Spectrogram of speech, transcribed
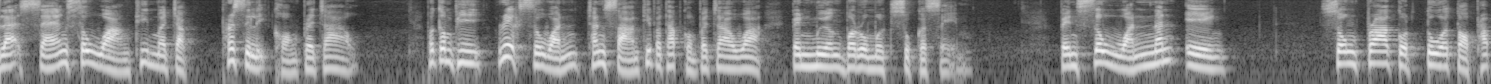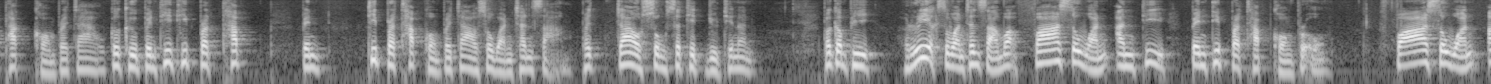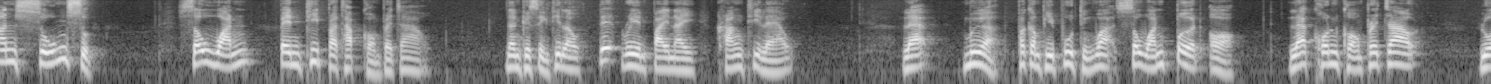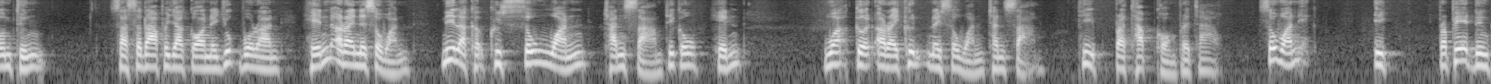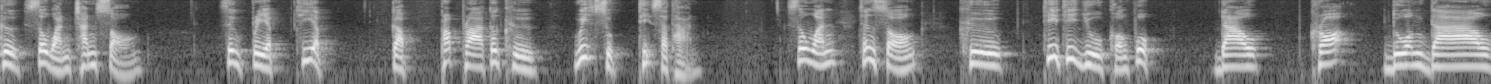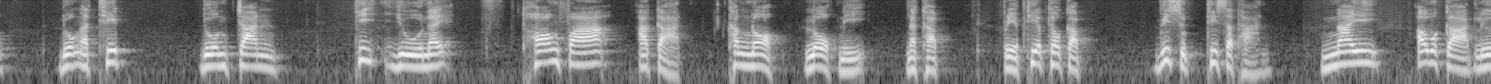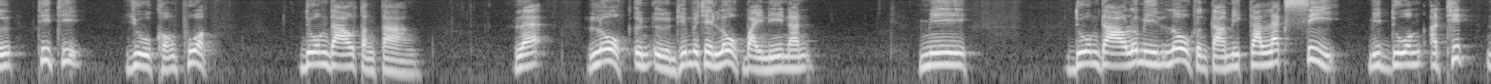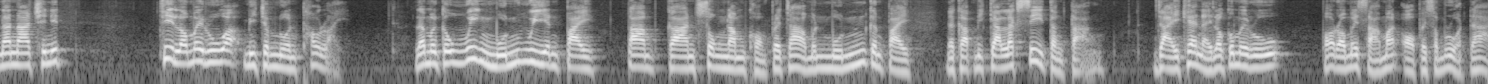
และแสงสว่างที่มาจากพระสิริของพระเจ้า พระคัมภีร์เรียกสวรรค์ชั้นสามที่ประทับของพระเจ้าว่า เป็นเมืองบรมสุขเกษม เป็นสวรรค์นั้นเอง ทรงปรากฏตัวต่อพระพักของพระเจ้า ก็คือเป็นที่ที่ประทับเป็นที่ประทับของพระเจ้าสวรรค์ชั้นสามพระเจ้าทรงสถิตอยู่ที่นั่น พระคัมภีร์เรียกสวรรค์ชั้นสามว่าฟ้าสวรรค์อันที่ เป็นที่ประทับของพระองค์ ฟ้าสวรรค์อันสูงสุด สวรรค์เป็นที่ประทับของพระเจ้า นั่นคือสิ่งที่เราได้เรียนไปในครั้งที่แล้ว และเมื่อพระคัมภีร์พูดถึงว่าสวรรค์เปิดออก และคนของพระเจ้ารวมถึงศาสดาพยากรณ์ในยุคโบราณเห็นอะไรในสวรรค์ นี่แหละครับคือสวรรค์ชั้นสามที่เขาเห็นว่าเกิดอะไรขึ้นในสวรรค์ชั้นสาม ที่ประทับของพระเจ้า สวรรค์อีกประเภทหนึ่งคือ สวรรค์ชั้นสองซึ่งเปรียบเทียบกับพระพราก็คือวิสุทธิสถาน สวรรค์ชั้นสองคือที่ที่อยู่ของพวกดาวเคราะห์ดวงดาว ดวงอาทิตย์ ดวงจันทร์ที่อยู่ในท้องฟ้าอากาศข้างนอกโลกนี้นะครับ เปรียบเทียบเท่ากับ วิสุทธิสถาน ในอวกาศหรือที่ที่อยู่ของพวกดวงดาวต่างๆ และโลกอื่นๆ ที่ไม่ใช่โลกใบนี้นั้น มีดวงดาวแล้วมีโลกต่างๆ มีกาแล็กซี่ มีดวงอาทิตย์ นานาชนิด ที่เราไม่รู้ว่ามีจำนวนเท่าไหร่ แล้วมันก็วิ่งหมุนเวียนไปตามการทรงนำของพระเจ้ามันหมุนกันไปนะครับ มีกาแล็กซี่ต่างๆ ใหญ่แค่ไหนเราก็ไม่รู้ เพราะเราไม่สามารถออกไปสำรวจได้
